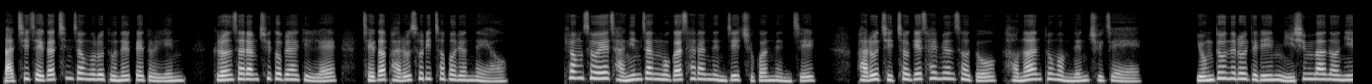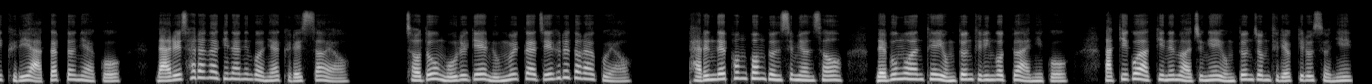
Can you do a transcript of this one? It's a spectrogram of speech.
마치 제가 친정으로 돈을 빼돌린 그런 사람 취급을 하길래 제가 바로 소리쳐버렸네요. 평소에 장인 장모가 살았는지 죽었는지 바로 지척에 살면서도 전화 한 통 없는 주제에 용돈으로 드린 20만 원이 그리 아깝더냐고 나를 사랑하긴 하는 거냐 그랬어요. 저도 모르게 눈물까지 흐르더라고요. 다른데 펑펑 돈 쓰면서 내 부모한테 용돈 드린 것도 아니고 아끼고 아끼는 와중에 용돈 좀 드렸기로써니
